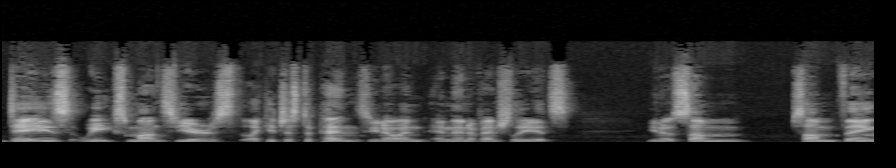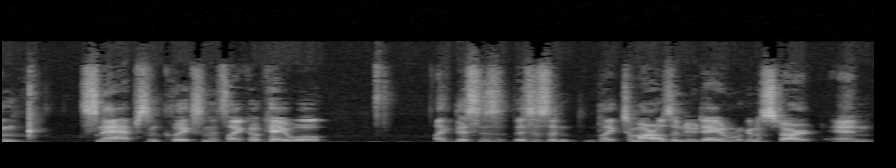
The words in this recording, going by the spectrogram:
days, weeks, months, years. Like it just depends, you know. And and then eventually, it's you know some something snaps and clicks, and it's like okay, well, like this is this is a like tomorrow's a new day, and we're gonna start. And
